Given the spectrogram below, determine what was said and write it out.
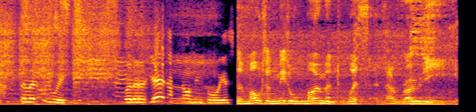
Absolutely wicked. But uh, yeah, that's Ozzy for you. The molten metal moment with the roadie.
